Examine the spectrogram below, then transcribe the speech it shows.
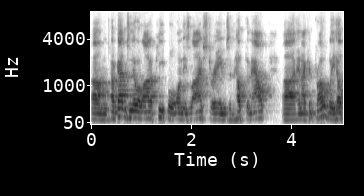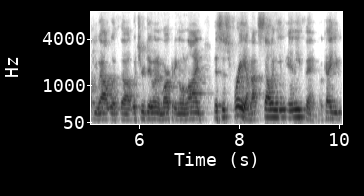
Um, I've gotten to know a lot of people on these live streams and help them out. Uh, and I can probably help you out with uh, what you're doing in marketing online. This is free. I'm not selling you anything. Okay. You,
